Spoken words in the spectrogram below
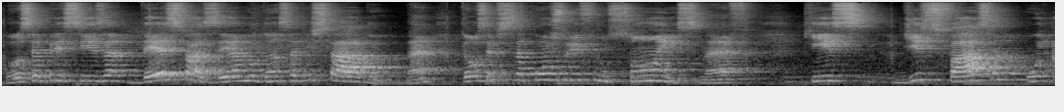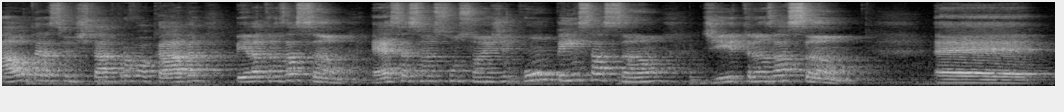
você precisa desfazer a mudança de estado. Né? Então você precisa construir funções né, que desfaçam a alteração de estado provocada pela transação. Essas são as funções de compensação de transação. É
